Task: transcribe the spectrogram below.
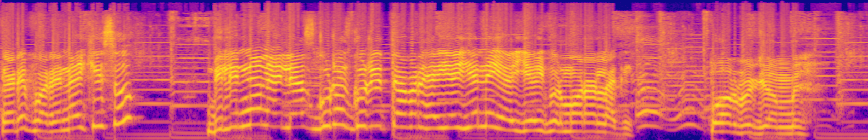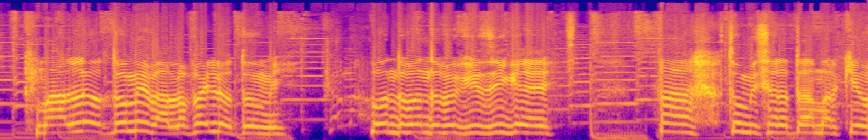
পেটে পরে নাই কিছু বিলিন না নাইলে আজ গুড়ে গুড়ে তো আবার হেই হেই নেই এই এইবার মরা লাগে পারবে কেমনে মারলেও তুমি, ভালো পাইলেও তুমি। বন্ধু বান্ধব কি জিগে তুমি ছাড়া তো আমার কেউ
